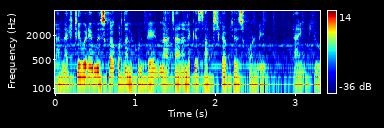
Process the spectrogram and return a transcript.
నా నెక్స్ట్ వీడియో మిస్ కాకూడదు అనుకుంటే నా ఛానల్కి సబ్స్క్రైబ్ చేసుకోండి. Thank you.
